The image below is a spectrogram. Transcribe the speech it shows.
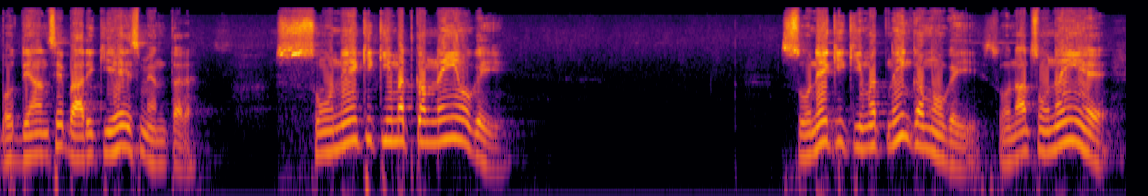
बहुत ध्यान से बारीकी है इसमें अंतर। सोने की कीमत कम नहीं हो गई। सोने की कीमत नहीं कम हो गई। सोना सोना ही है।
